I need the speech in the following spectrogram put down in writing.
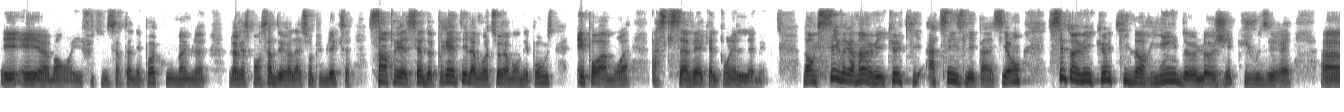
Et, euh, bon, il fut une certaine époque où même le, le responsable des relations publiques s'empressait de prêter la voiture à mon épouse et pas à moi parce qu'il savait à quel point elle l'aimait. Donc, c'est vraiment un véhicule qui attise les passions. C'est un véhicule qui n'a rien de logique, je vous dirais. Euh,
